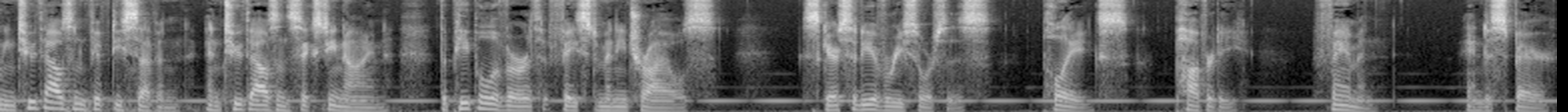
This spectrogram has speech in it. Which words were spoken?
Between 2057 and 2069, the people of Earth faced many trials scarcity of resources, plagues, poverty, famine, and despair.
